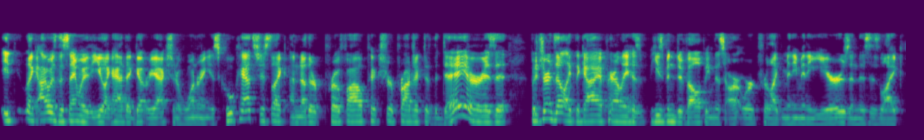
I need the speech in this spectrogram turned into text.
it like I was the same way with you. Like I had that gut reaction of wondering, is Cool Cats just like another profile picture project of the day, or is it? But it turns out like the guy apparently has he's been developing this artwork for like many many years, and this is like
